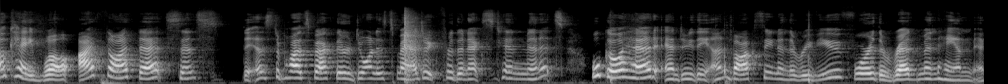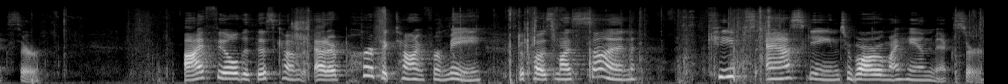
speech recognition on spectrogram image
Okay, well, I thought that since the Instapot's back there doing its magic for the next 10 minutes. We'll go ahead and do the unboxing and the review for the Redmond hand mixer. I feel that this comes at a perfect time for me because my son keeps asking to borrow my hand mixer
